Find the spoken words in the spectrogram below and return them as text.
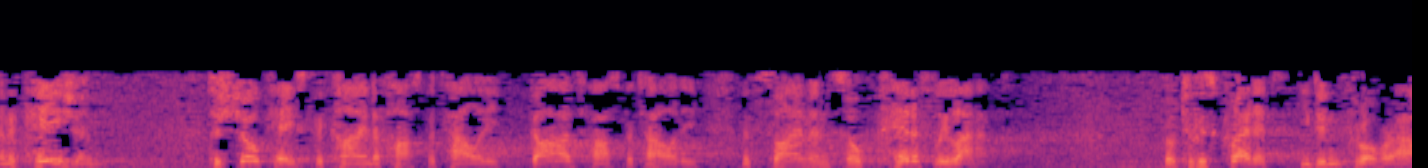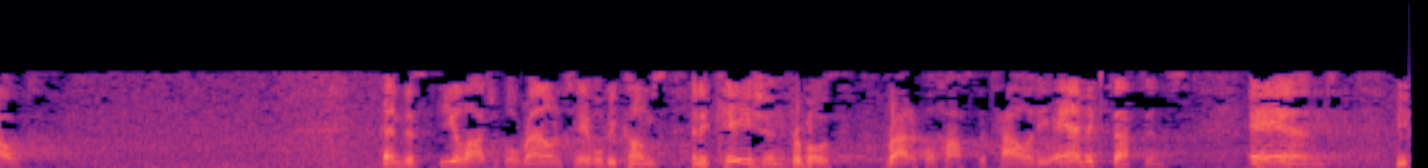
an occasion to showcase the kind of hospitality, God's hospitality, that Simon so pitifully lacked. Though to his credit, he didn't throw her out. And this theological roundtable becomes an occasion for both radical hospitality and acceptance and the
